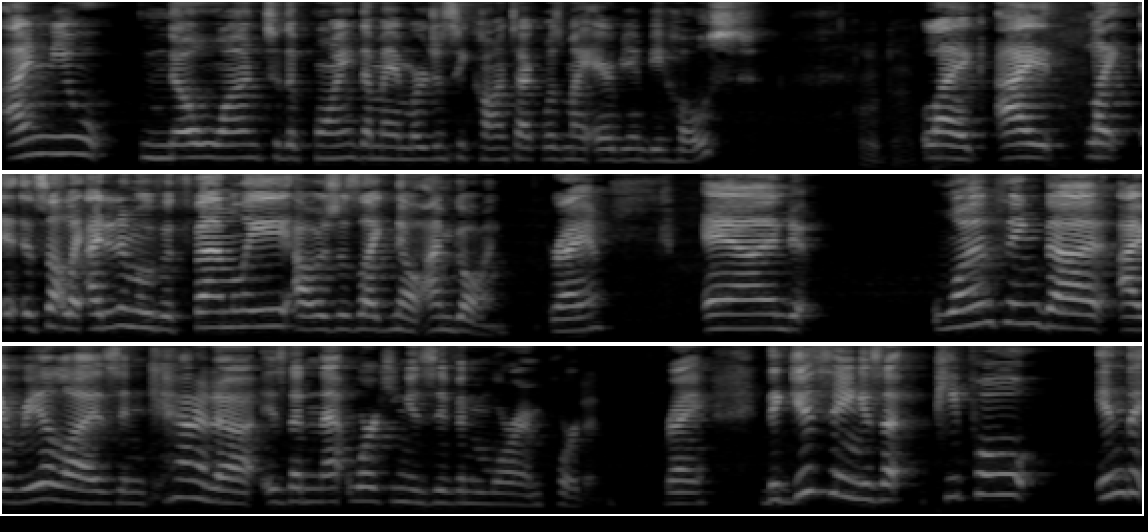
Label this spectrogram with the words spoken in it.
I knew no one to the point that my emergency contact was my Airbnb host. Oh, like I like it's not like I didn't move with family. I was just like, no, I'm going, right? And one thing that I realized in Canada is that networking is even more important, right? The good thing is that people in the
